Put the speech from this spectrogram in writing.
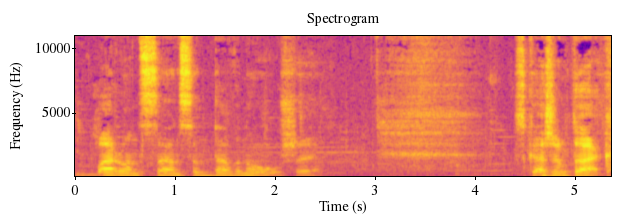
Барон Сансон давно уже, скажем так,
